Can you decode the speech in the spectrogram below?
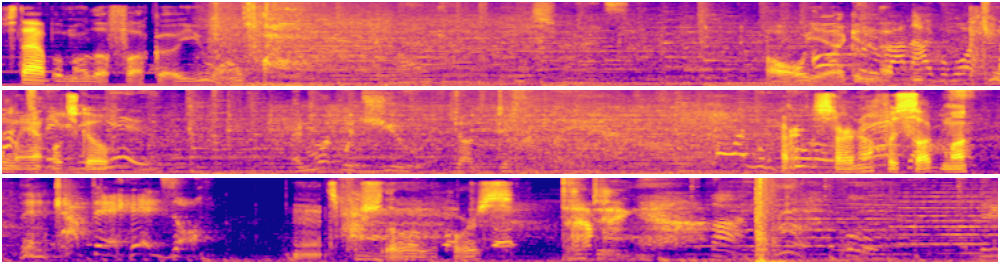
Stab a motherfucker, you won't. Oh yeah, getting that plant. Let's go. And what would you have done differently? Alright, starting off with Sugma. Then cut their heads off. Yeah, let's push the though, of course. Tempting. Five, four, three,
